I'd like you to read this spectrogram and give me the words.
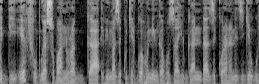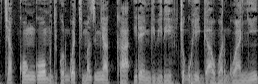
adf ubwo yasobanuraga ibimaze kugerwaho n'ingabo za uganda zikorana n'iz'igihugu cya congo mu gikorwa kimaze imyaka irenga ibiri cyo guhiga abo barwanyi.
